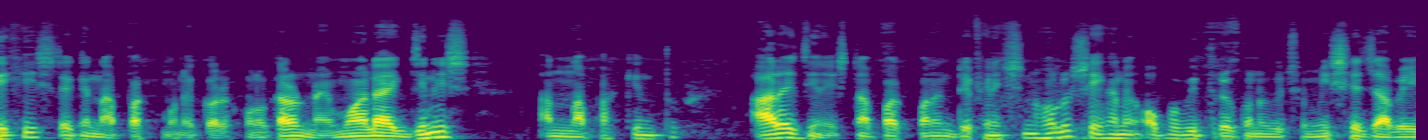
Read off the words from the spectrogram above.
দেখেই সেটাকে নাপাক মনে করার কোনো কারণ নয় ময়লা এক জিনিস আর নাপাক কিন্তু আরেক জিনিস। নাপাক পানির ডেফিনেশন হলো সেখানে অপবিত্র কোনো কিছু মিশে যাবে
